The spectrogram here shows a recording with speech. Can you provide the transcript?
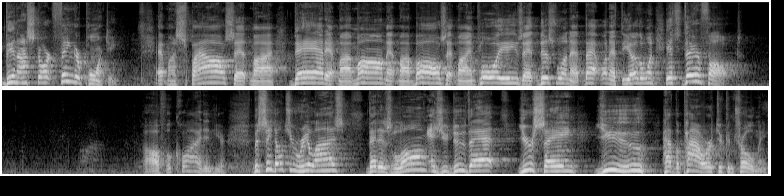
then I start finger pointing at my spouse, at my dad, at my mom, at my boss, at my employees, at this one, at that one, at the other one. It's their fault. Awful quiet in here. But see, don't you realize that as long as you do that, you're saying you have the power to control me?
